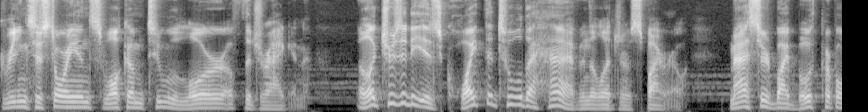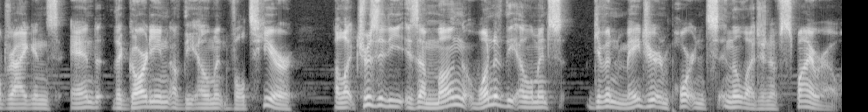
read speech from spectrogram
Greetings historians, welcome to Lore of the Dragon. Electricity is quite the tool to have in the legend of Spyro. Mastered by both purple dragons and the guardian of the element Volteer, electricity is among one of the elements given major importance in the legend of Spyro.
